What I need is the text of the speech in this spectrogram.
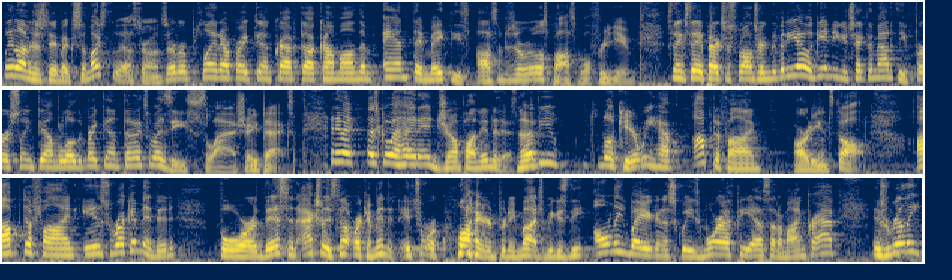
We love just Apex so much that we host our own server, play.breakdowncraft.com on them, and they make these awesome tutorials possible for you. So thanks to Apex for sponsoring the video. Again, you can check them out at the first link down below, thebreakdown.xyz slash Apex. Anyway, let's go ahead and jump on into this. Now, if you look here, we have Optifine already installed. Optifine is recommended for this, and actually it's not recommended, it's required pretty much, because the only way you're going to squeeze more FPS out of Minecraft is really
